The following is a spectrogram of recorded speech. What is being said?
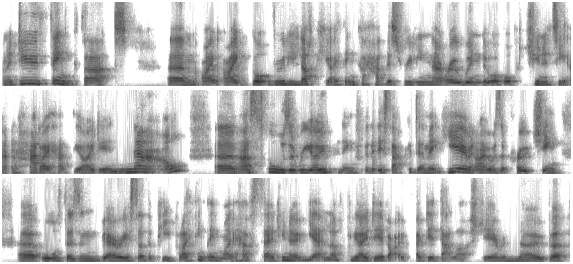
And I do think that um, I, I, got really lucky. I think I had this really narrow window of opportunity. And had I had the idea now, um, as schools are reopening for this academic year, and I was approaching uh, authors and various other people, I think they might have said, you know, yeah, lovely idea, but I, I did that last year and no. But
